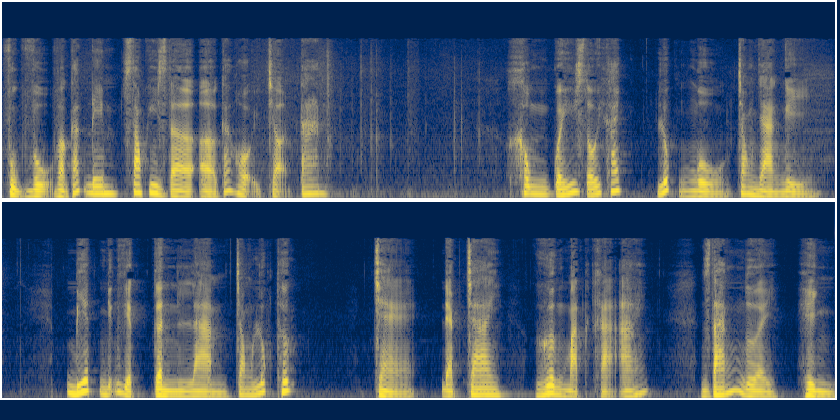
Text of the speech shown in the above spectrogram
Phục vụ vào các đêm sau khi giờ ở các hội chợ tan. Không quấy rối khách lúc ngủ trong nhà nghỉ. Biết những việc cần làm trong lúc thức. Trẻ, đẹp trai, gương mặt khả ái, dáng người, hình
